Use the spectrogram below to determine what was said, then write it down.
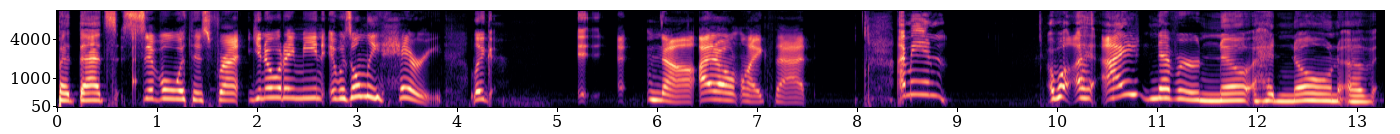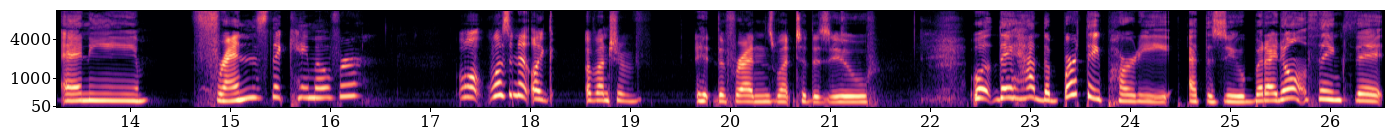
But that's civil with his friend. You know what I mean? It was only Harry. Like, it, no, I don't like that. I mean well I I never know had known of any friends that came over. Well, wasn't it like a bunch of the friends went to the zoo? Well, they had the birthday party at the zoo, but I don't think that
